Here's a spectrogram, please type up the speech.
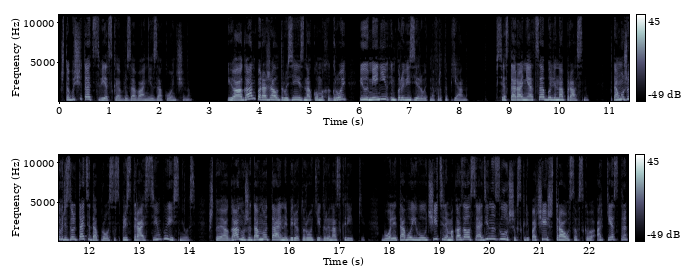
чтобы считать светское образование законченным. Иоганн поражал друзей и знакомых игрой и умением импровизировать на фортепиано. Все старания отца были напрасны. К тому же в результате допроса с пристрастием выяснилось, что Иоганн уже давно тайно берет уроки игры на скрипке. Более того, его учителем оказался один из лучших скрипачей штраусовского оркестра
